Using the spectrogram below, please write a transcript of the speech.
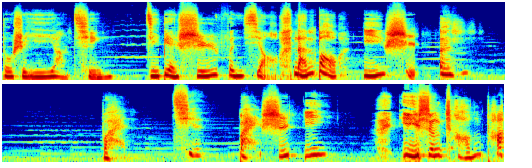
都是一样情，即便十分孝，难报一世恩。万千百十一，一声长叹，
